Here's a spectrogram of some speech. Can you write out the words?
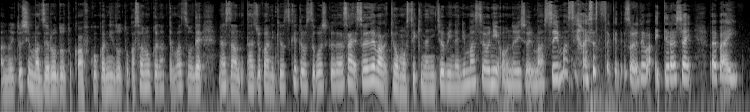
あの、糸島0度とか、福岡2度とか寒くなってますので、皆さん、体調管理気をつけてお過ごしください。それでは、今日も素敵な日曜日になりますようにお祈りしております。すいません、挨拶だけで。それでは、いってらっしゃい。バイバイ。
